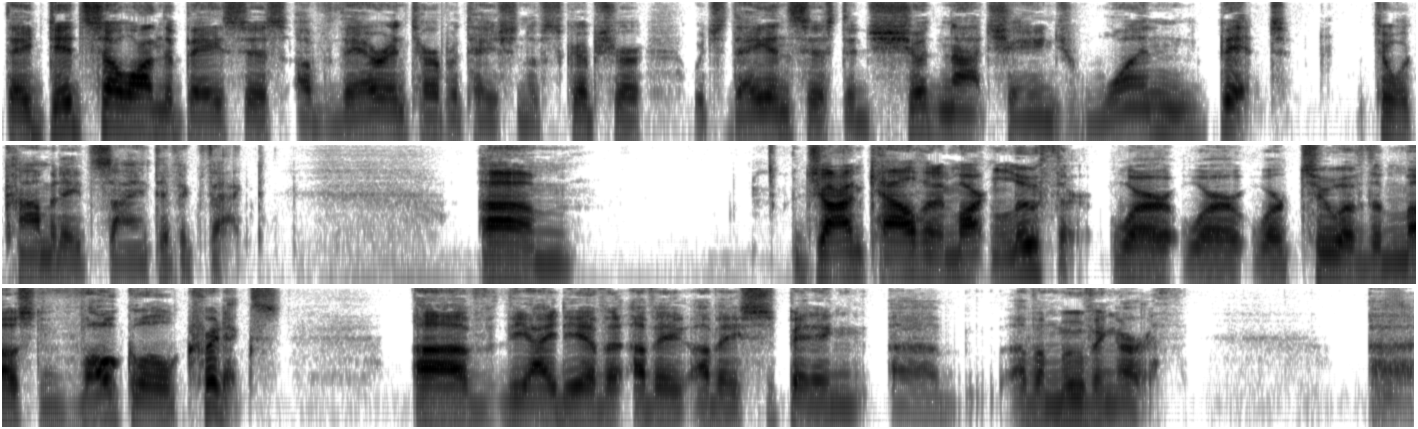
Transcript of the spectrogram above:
They did so on the basis of their interpretation of Scripture, which they insisted should not change one bit to accommodate scientific fact. Um, John Calvin and Martin Luther were, were, were two of the most vocal critics of the idea of a, of a, of a spinning, uh, of a moving earth. Uh,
